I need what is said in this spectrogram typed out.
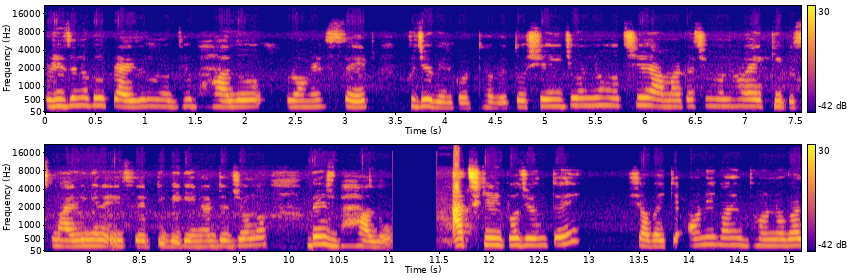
রিজনেবল প্রাইসের মধ্যে ভালো রঙের সেট খুঁজে বের করতে হবে। তো সেই জন্য হচ্ছে আমার কাছে মনে হয় কিপ স্মাইলিং এর এই সেটটি বিগেইনারদের জন্য বেশ ভালো। আজকে এই পর্যন্তই। সবাইকে অনেক অনেক ধন্যবাদ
